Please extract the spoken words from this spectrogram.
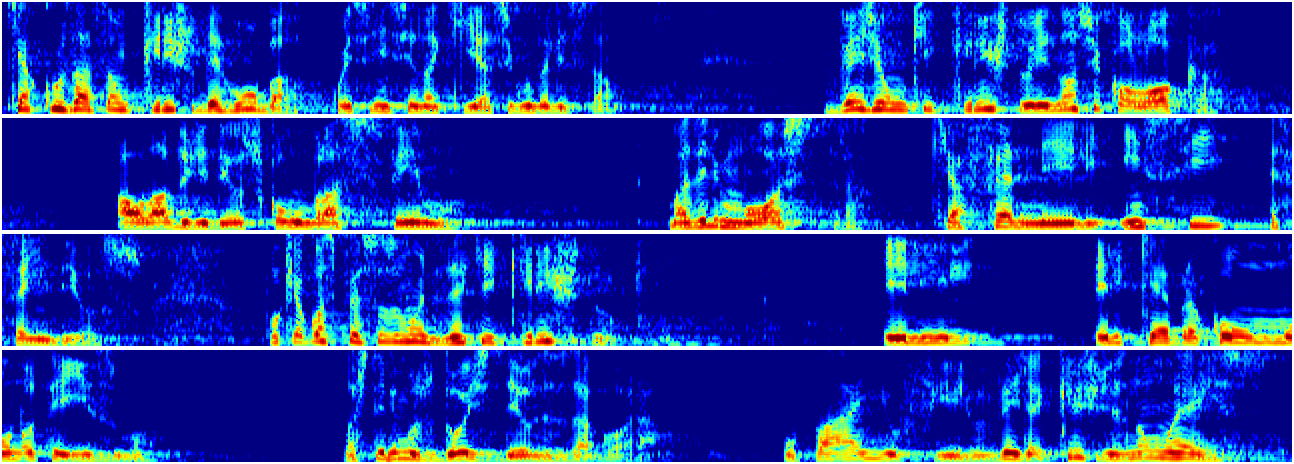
Que acusação Cristo derruba com esse ensino aqui, a segunda lição. Vejam que Cristo ele não se coloca ao lado de Deus como um blasfemo, mas ele mostra que a fé nele em si é fé em Deus. Porque algumas pessoas vão dizer que Cristo ele ele quebra com o monoteísmo. Nós teremos dois deuses agora, o Pai e o Filho. Veja, Cristo diz: não é isso.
